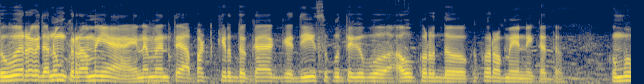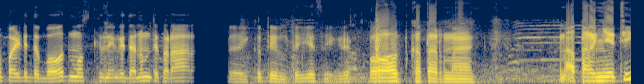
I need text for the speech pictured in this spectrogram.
ದೂರ ಜನುಮ್ಕ ರಮಿಯ ಇನ್ನೊಮ್ಮೆ ಅಪ್ಪಟ್ಕಿರೋದು ಕಾಗೆ ಜೀಸು ಕೂತಿಗೆ ಅವು ಕೊರದ್ದು ಕಕೋ ರಮಿಯ ನಿಕದ್ದು ಕುಂಬು ಪಾಟಿದ್ದು ಬಹುತ್ ಮುಸ್ಕಿಲ್ ನಿನಗೆ ಜನುಮ್ ತಿಕೊರ इको तिलते ये सिगरेट बहुत खतरनाक अतरंगे ची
